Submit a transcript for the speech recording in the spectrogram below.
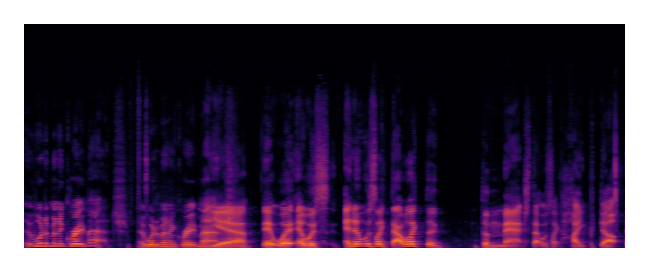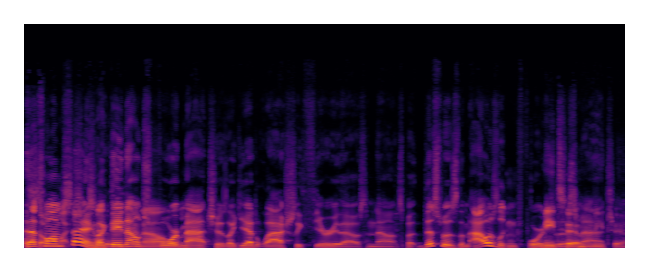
It would have been a great match. It would have been a great match. yeah, it was. It was, and it was like that was like the the match that was like hyped up. That's so what I'm much, saying. like too, they you announced know? four matches. Like you had Lashley Theory that was announced, but this was the I was looking forward Me to this too, me too.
